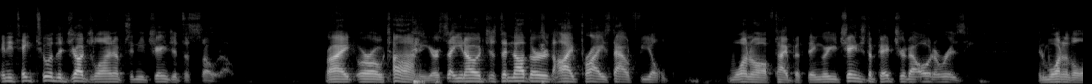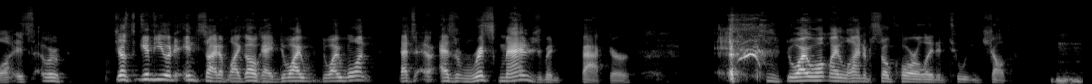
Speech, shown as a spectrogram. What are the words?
and you take two of the judge lineups and you change it to Soto, right? Or Ohtani, or say, you know, just another high priced outfield one off type of thing. Or you change the pitcher to Odorizzi in one of the lines. It's or just to give you an insight of like, okay, do I do I want that's as a risk management factor? do I want my lineup so correlated to each other? Mhm.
